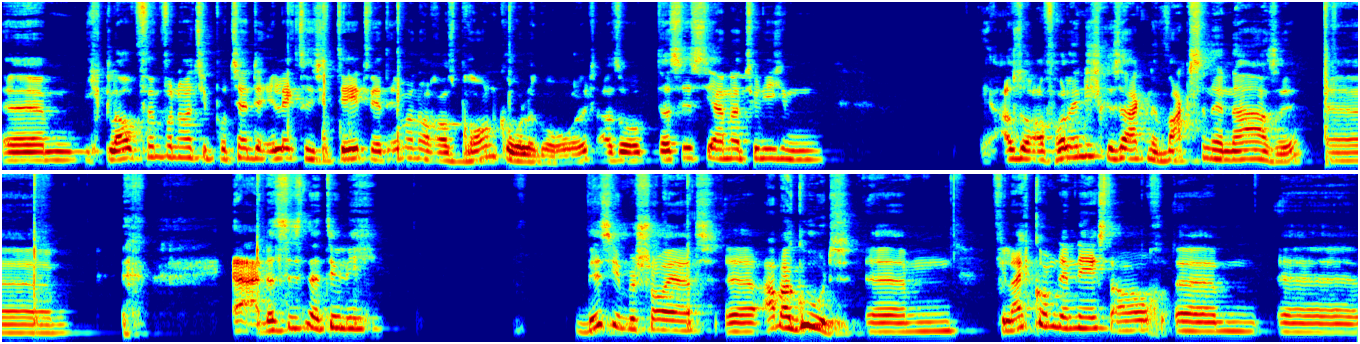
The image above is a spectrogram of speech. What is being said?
Ähm, ich glaube, 95% der Elektrizität wird immer noch aus Braunkohle geholt. Also das ist ja natürlich ein, also auf Holländisch gesagt, eine wachsende Nase. Ähm, ja, das ist natürlich ein bisschen bescheuert, äh, aber gut. Ähm, vielleicht kommen demnächst auch ähm, äh,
